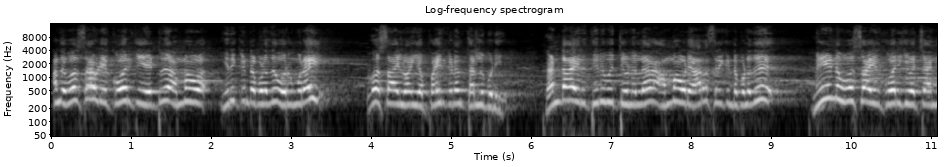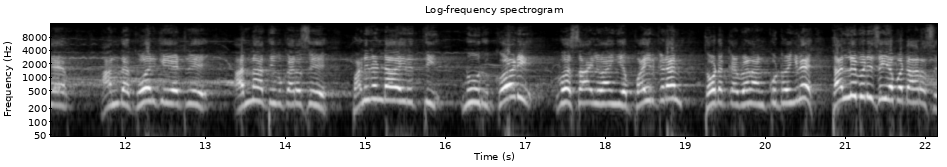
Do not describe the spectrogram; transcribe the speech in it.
அந்த விவசாயியுடைய கோரிக்கையை ஏற்று அம்மா இருக்கின்ற பொழுது ஒரு முறை விவசாயிகள் வாங்கிய பயிர்கடன் தள்ளுபடி. ரெண்டாயிரத்தி இருபத்தி ஒண்ணுல அம்மாவுடைய அரசு இருக்கின்ற பொழுது மீண்டும் விவசாயிகள் கோரிக்கை வச்சாங்க. அந்த கோரிக்கை ஏற்று அண்ணா திமுக அரசு பனிரெண்டாயிரத்தி நூறு கோடி விவசாயிகள் வாங்கிய பயிர்கடன் தொடக்க வேளாண் கூட்டுறவிங்களே தள்ளுபடி செய்யப்பட்ட அரசு.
